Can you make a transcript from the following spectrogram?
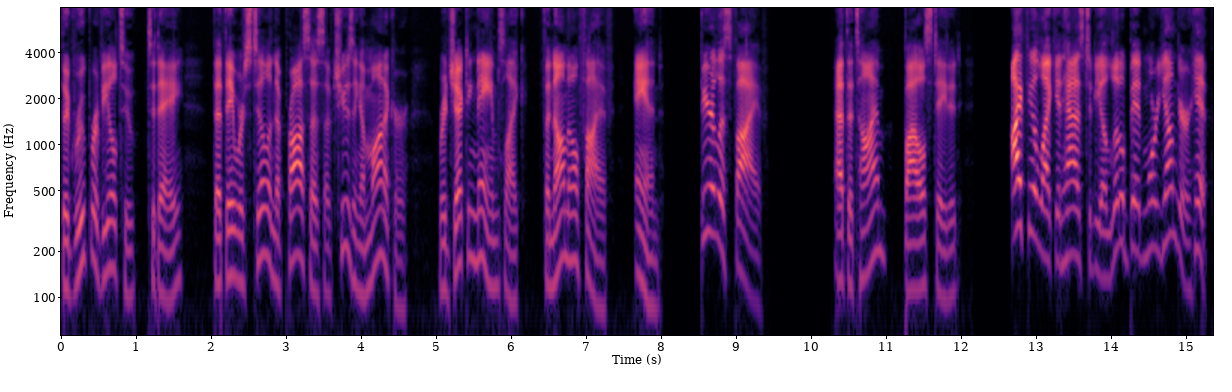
the group revealed to Today that they were still in the process of choosing a moniker, rejecting names like Phenomenal Five and Fearless Five. At the time, Biles stated, I feel like it has to be a little bit more younger, hip.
